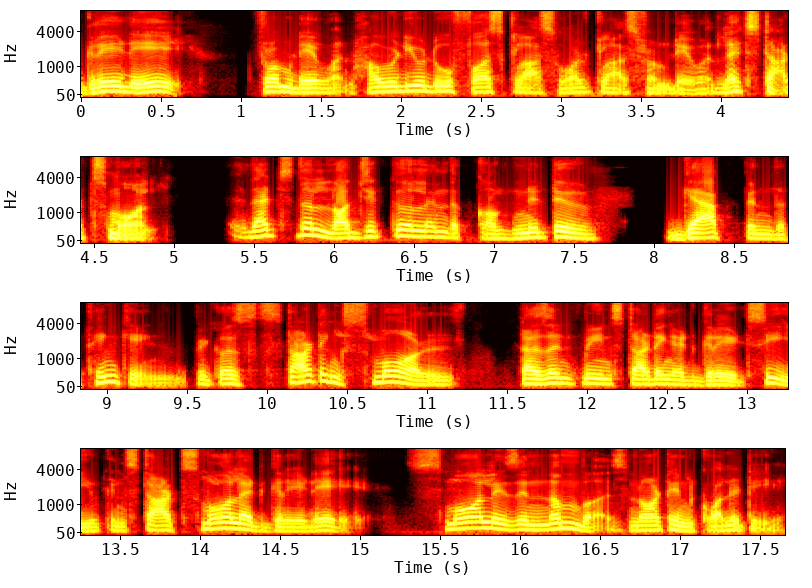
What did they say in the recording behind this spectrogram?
grade A from day one? How would you do first class, world class from day one? Let's start small. That's the logical and the cognitive gap in the thinking because starting small doesn't mean starting at grade C. You can start small at grade A. Small is in numbers, not in quality.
